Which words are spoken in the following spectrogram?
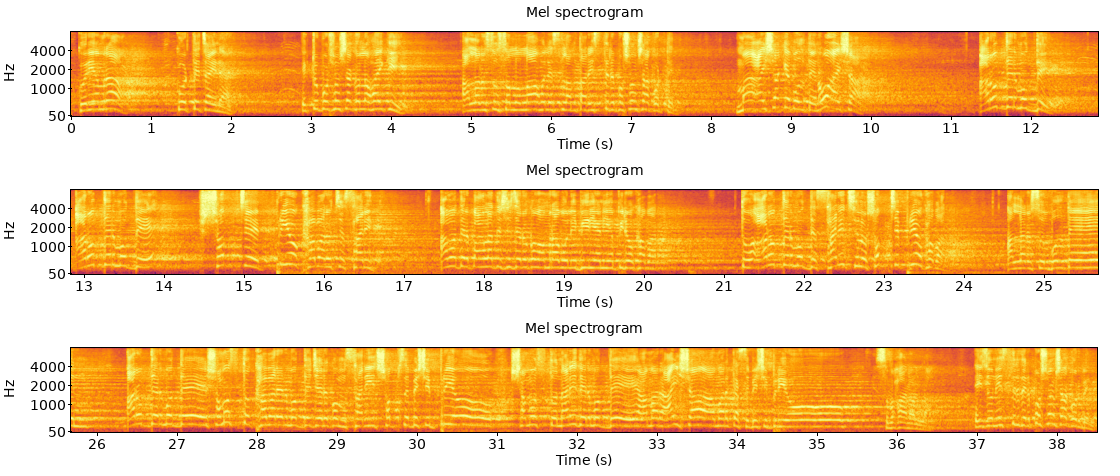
করি আমরা? করতে চাই না। একটু প্রশংসা করলে হয় কি? আল্লাহ রসুল সাল্লাহ ইসলাম তার স্ত্রীর প্রশংসা করতেন। মা আয়সাকে বলতেন, ও আয়সা আরবদের মধ্যে আরবদের মধ্যে সবচেয়ে প্রিয় খাবার হচ্ছে সারিদ আমাদের বাংলাদেশে যেরকম আমরা বলি বিরিয়ানি প্রিয় খাবার, তো আরবদের মধ্যে সারিদ ছিল সবচেয়ে প্রিয় খাবার। আল্লাহ রসুল বলতেন আরবদের মধ্যে সমস্ত খাবারের মধ্যে যেরকম সারিদ সবচেয়ে বেশি প্রিয়, সমস্ত নারীদের মধ্যে আমার আয়সা আমার কাছে বেশি প্রিয়। সুবহান আল্লাহ এই জন্য স্ত্রীদের প্রশংসা করবেন।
